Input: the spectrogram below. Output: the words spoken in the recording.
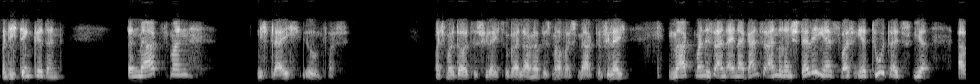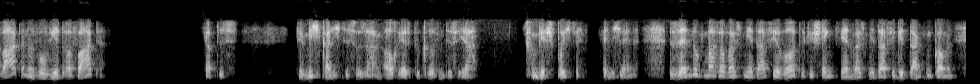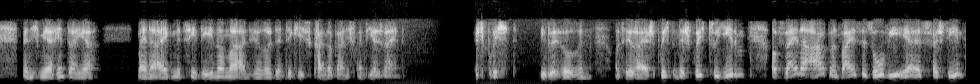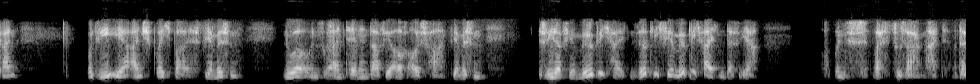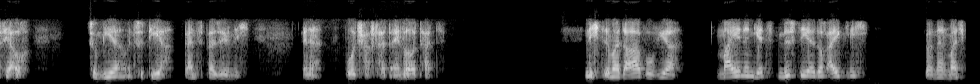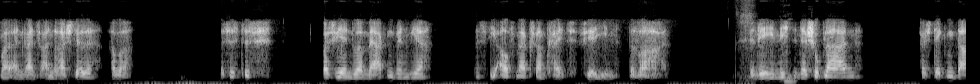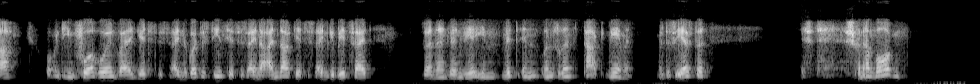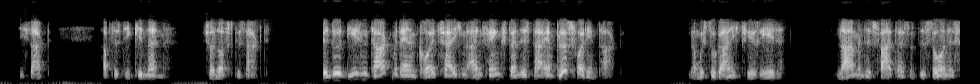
Und ich denke, dann, dann merkt man, nicht gleich irgendwas. Manchmal dauert es vielleicht sogar lange, bis man was merkt. Und vielleicht merkt man es an einer ganz anderen Stelle erst, was er tut, als wir erwarten und wo wir darauf warten. Ich habe das für mich kann ich das so sagen, auch erst begriffen, dass er zu mir spricht, wenn, ich eine Sendung mache, was mir dafür Worte geschenkt werden, was mir dafür Gedanken kommen, wenn ich mir hinterher meine eigene CD nochmal anhöre, dann denke ich, es kann doch gar nicht von dir sein. Er spricht, liebe Hörerinnen und Hörer, er spricht und er spricht zu jedem auf seine Art und Weise, so wie er es verstehen kann und wie er ansprechbar ist. Wir müssen nur unsere Antennen dafür auch ausfahren. Wir müssen es wieder für möglich halten, wirklich für möglich halten, dass er uns was zu sagen hat und dass er auch zu mir und zu dir ganz persönlich eine Botschaft hat, ein Wort hat. Nicht immer da, wo wir meinen, jetzt müsste er doch eigentlich, sondern manchmal an ganz anderer Stelle. Aber das ist es, was wir nur merken, wenn wir uns die Aufmerksamkeit für ihn bewahren. Wenn wir ihn nicht hm. in der Schublade verstecken da und ihn vorholen, weil jetzt ist eine Gottesdienst, jetzt ist eine Andacht, jetzt ist eine Gebetszeit, sondern wenn wir ihn mit in unseren Tag nehmen. Und das Erste ist schon am Morgen. Ich sag, hab das den Kindern schon oft gesagt. Wenn du diesen Tag mit einem Kreuzzeichen anfängst, dann ist da ein Plus vor dem Tag. Da musst du gar nicht viel reden. Im Namen des Vaters und des Sohnes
